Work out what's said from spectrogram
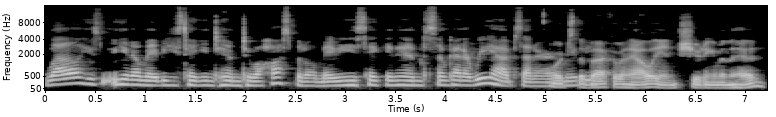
well, he's you know, maybe he's taking him to a hospital, maybe he's taking him to some kind of rehab center. Or it's the back of an alley and shooting him in the head.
